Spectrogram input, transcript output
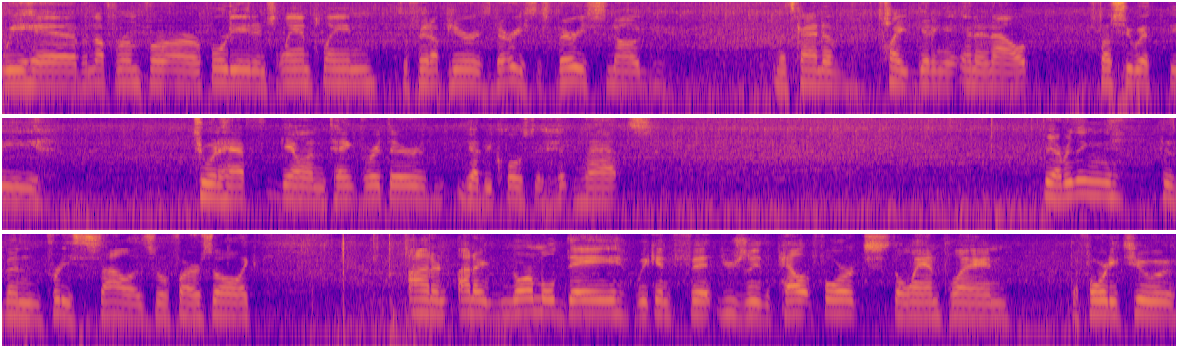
We have enough room for our 48 inch land plane to fit up here. It's very it's very snug. And it's kind of tight getting it in and out especially with the two and a half gallon tank right there. You got to be close to hitting that. Yeah everything has been pretty solid so far. So like on, an, on a normal day we can fit usually the pallet forks the land plane the 42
